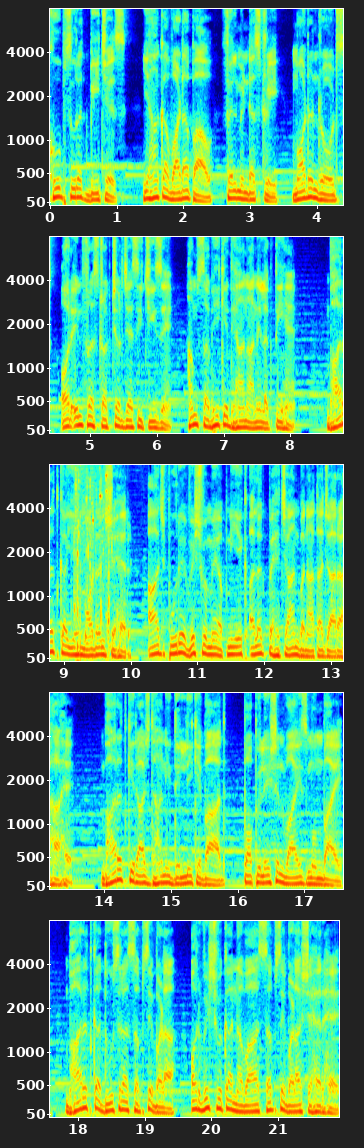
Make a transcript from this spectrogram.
खूबसूरत बीचेस यहाँ का vada pav film industry modern roads और इंफ्रास्ट्रक्चर जैसी चीज़ें हम सभी के ध्यान आने लगती हैं। भारत का यह मॉडर्न शहर आज पूरे विश्व में अपनी एक अलग पहचान बनाता जा रहा है। भारत की राजधानी दिल्ली के बाद पॉपुलेशन वाइज मुंबई, भारत का दूसरा सबसे बड़ा और विश्व का नवा सबसे बड़ा शहर है,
